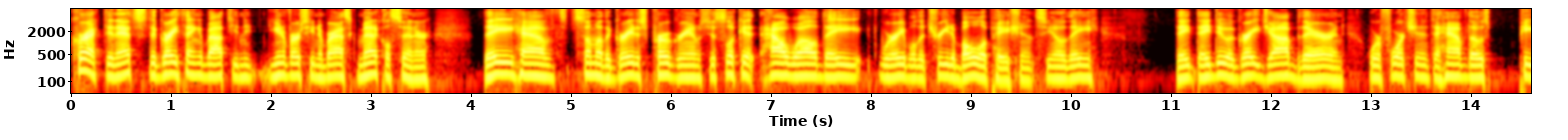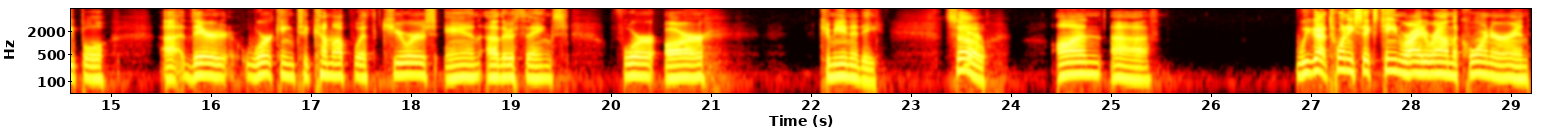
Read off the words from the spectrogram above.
Correct, and that's the great thing about the University of Nebraska Medical Center. They have some of the greatest programs. Just look at how well they were able to treat Ebola patients. You know, they they they do a great job there, and we're fortunate to have those people. Uh, they're working to come up with cures and other things for our community. So, on. Uh, we got 2016 right around the corner, and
